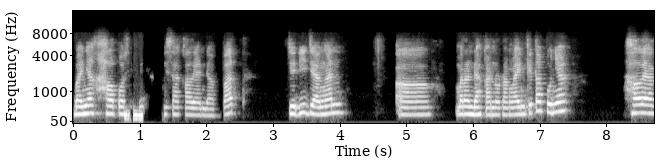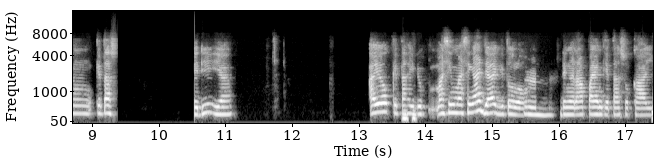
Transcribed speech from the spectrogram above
banyak hal positif yang bisa kalian dapat. Jadi jangan uh, merendahkan orang lain. Kita punya hal yang kita jadi ya ayo kita hidup masing-masing aja gitu loh hmm. dengan apa yang kita sukai.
